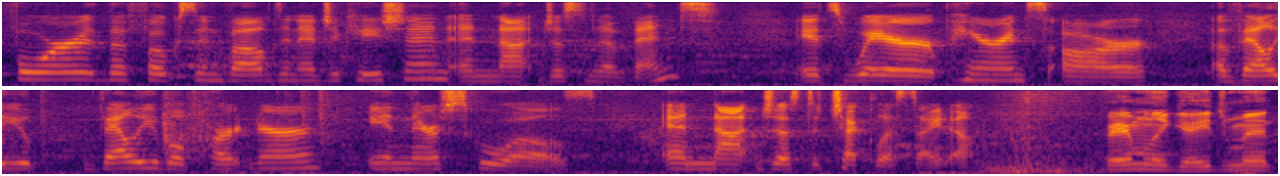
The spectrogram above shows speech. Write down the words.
for the folks involved in education and not just an event. It's where parents are a value, valuable partner in their schools and not just a checklist item. Family engagement,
